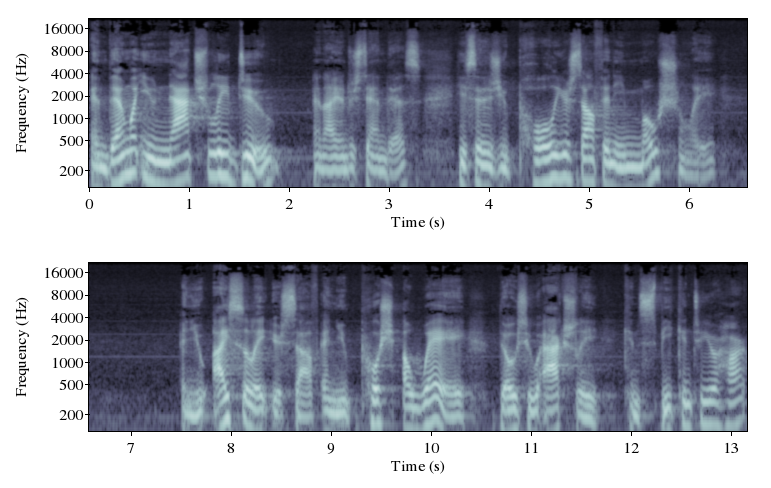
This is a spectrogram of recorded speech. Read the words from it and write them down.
And then what you naturally do, and I understand this, he said, is you pull yourself in emotionally and you isolate yourself and you push away those who actually can speak into your heart,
